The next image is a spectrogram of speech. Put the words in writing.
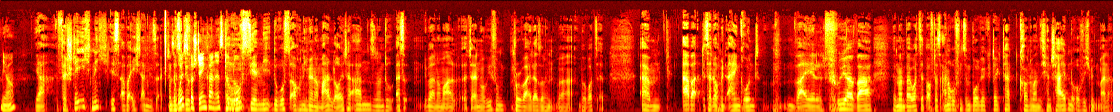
Ja. Ja, verstehe ich nicht, ist aber echt angesagt. Also, also wo ich es verstehen kann, ist, du rufst dir nie, du rufst auch nicht mehr normale Leute an, sondern du, also über normal äh, deinen Mobilfunkprovider, sondern über, über WhatsApp. Ähm, aber das hat auch mit einem Grund, weil früher war, wenn man bei WhatsApp auf das Anrufen-Symbol geklickt hat, konnte man sich entscheiden, rufe ich mit meiner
